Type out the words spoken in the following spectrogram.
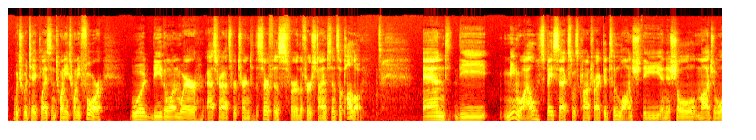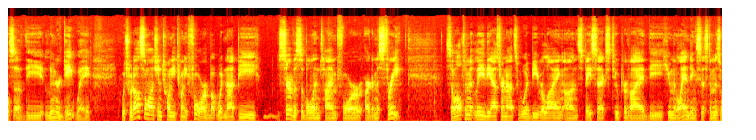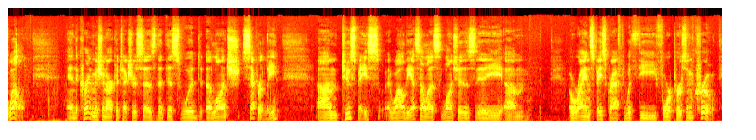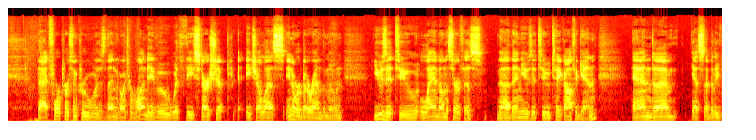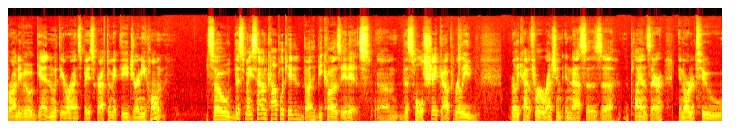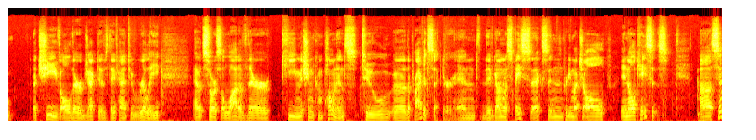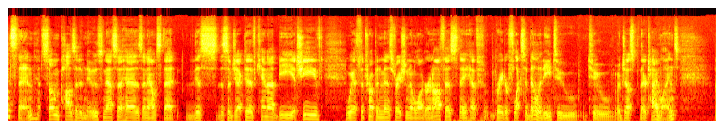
which would take place in 2024, would be the one where astronauts return to the surface for the first time since Apollo. And the Meanwhile, SpaceX was contracted to launch the initial modules of the Lunar Gateway, which would also launch in 2024 but would not be serviceable in time for Artemis 3. So ultimately, the astronauts would be relying on SpaceX to provide the human landing system as well. And the current mission architecture says that this would uh, launch separately um, to space, while the SLS launches the um, Orion spacecraft with the four person crew. That four person crew was then going to rendezvous with the Starship HLS in orbit around the moon, use it to land on the surface, uh, then use it to take off again, and um, yes, I believe rendezvous again with the Orion spacecraft to make the journey home. So this may sound complicated, but because it is. Um, this whole shakeup really really kind of threw a wrench in, in NASA's uh, plans there. In order to achieve all their objectives, they've had to really outsource a lot of their key mission components to uh, the private sector, and they've gone with SpaceX in pretty much all in all cases. Uh, since then, some positive news. NASA has announced that this this objective cannot be achieved with the Trump administration no longer in office. They have greater flexibility to to adjust their timelines.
